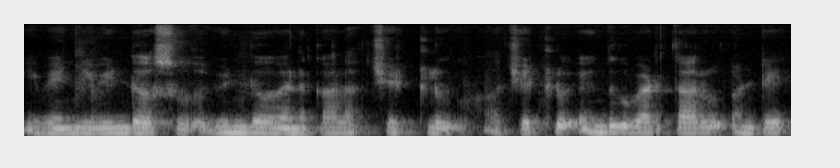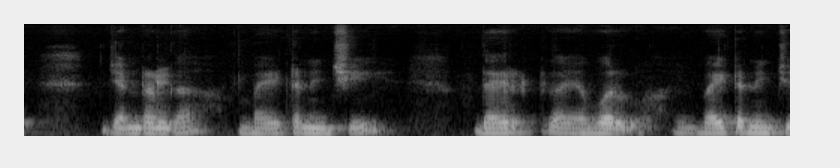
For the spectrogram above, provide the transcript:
ఇవన్నీ విండోస్. విండో వెనకాల చెట్లు. ఆ చెట్లు ఎందుకు పెడతారు అంటే జనరల్గా బయట నుంచి డైరెక్ట్గా ఎవరు బయట నుంచి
